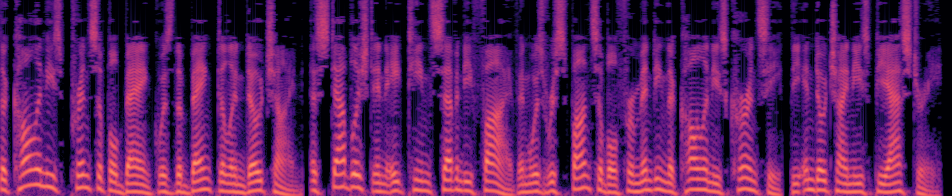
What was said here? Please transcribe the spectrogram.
The colony's principal bank was the Banque de l'Indochine, established in 1875 and was responsible for minting the colony's currency, the Indochinese piastre.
